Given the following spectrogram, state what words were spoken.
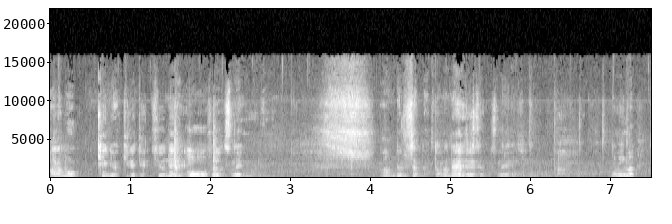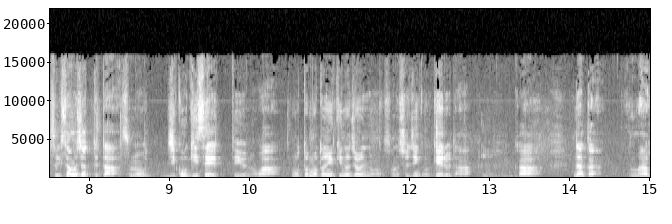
あれもう権利は切れてるんですよね。もうそうですね。アンデルセンだったらね。アンデルセンですね。でも今鈴木さんおっしゃってたその自己犠牲っていうのはもともと雪の女王のその主人公のゲルダがなんか、まあ、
